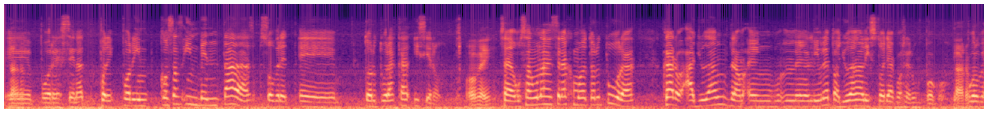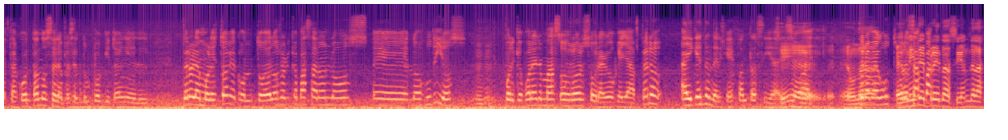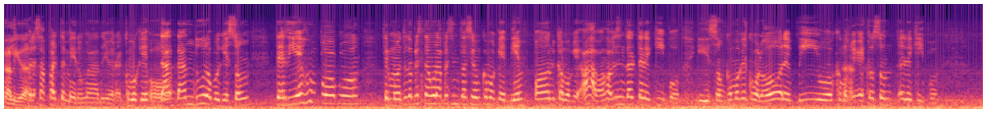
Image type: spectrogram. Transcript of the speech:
Claro. eh, por escenas, por, por in- cosas inventadas sobre eh, torturas que hicieron. Ok. O sea, usan unas escenas como de tortura. Claro, ayudan en, en el libreto, ayudan a la historia a correr un poco. Claro. Porque lo que está contando se representa un poquito en el. Pero les molestó que con todo el horror que pasaron los, eh, los judíos, Ujú. ¿por qué poner más horror sobre algo que ya? Pero hay que entender que es fantasía. Sí, eso es, hay- es una, pero me gustó. es una interpretación de la realidad. pero esas partes me dieron ganas de llorar. Como que Oh. dan, dan duro porque son. Te ríes un poco. De momento te presentan una presentación como que bien fun. Como que, ah, vamos a presentarte el equipo. Y son como que colores vivos. Como que estos son el equipo.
